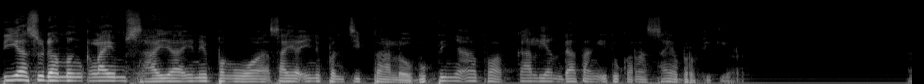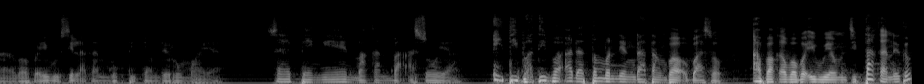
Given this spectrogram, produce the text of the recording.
Dia sudah mengklaim saya ini penguasa, saya ini pencipta loh. Buktinya apa? Kalian datang itu karena saya berpikir. Nah, Bapak Ibu silakan buktikan di rumah ya. Saya pengen makan bakso ya. Eh tiba-tiba ada teman yang datang bawa bakso. Apakah Bapak Ibu yang menciptakan itu?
